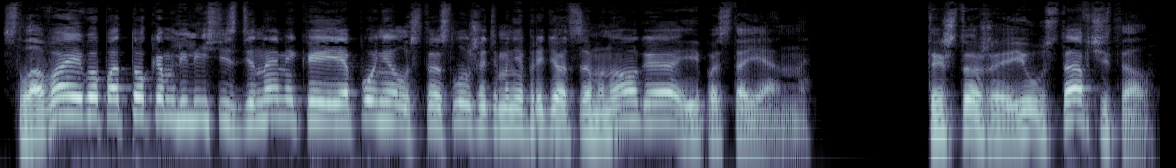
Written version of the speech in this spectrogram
Слова его потоком лились из динамика, и я понял, что слушать мне придется много и постоянно. «Ты что же, и устав читал?»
